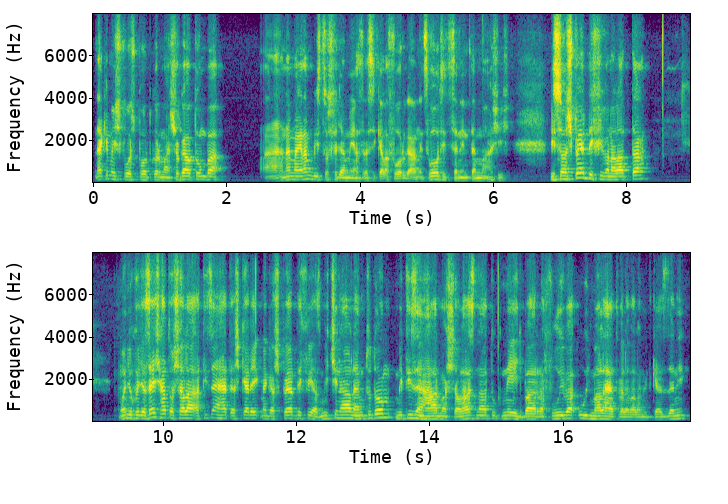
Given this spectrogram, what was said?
nekem is volt sportkormány sok autómba, Á, nem, meg nem biztos, hogy emiatt veszik el a forgalmit. Volt itt szerintem más is. Viszont sperdifi van alatta, Mondjuk, hogy az 1.6-os alá a 17-es kerék meg a sperdifi az mit csinál, nem tudom. Mi 13-assal használtuk, négy bárra fújva, úgy már lehet vele valamit kezdeni.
